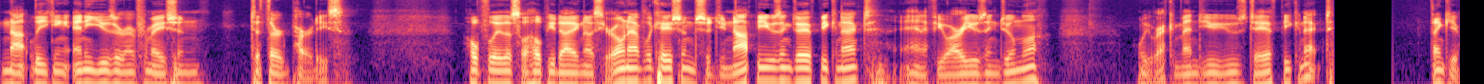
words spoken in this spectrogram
not leaking any user information to third parties. Hopefully this will help you diagnose your own application should you not be using JFB Connect and if you are using Joomla we recommend you use JFB Connect. Thank you.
